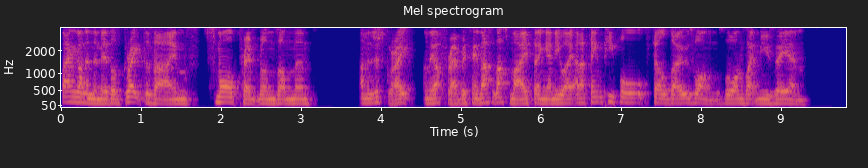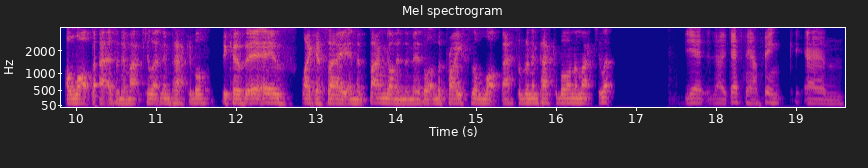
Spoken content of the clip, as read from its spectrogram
bang on in the middle. Great designs, small print runs on them, and they're just great. And they offer everything. That's that's my thing anyway. And I think people fill those ones, the ones like Museum, a lot better than Immaculate and Impeccable because it is, like I say, in the bang on in the middle, and the price is a lot better than Impeccable and Immaculate. Yeah, no, definitely. I think um,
